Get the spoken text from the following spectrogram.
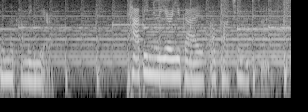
in the coming year. Happy New Year, you guys. I'll talk to you next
